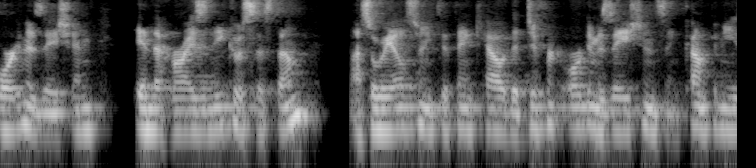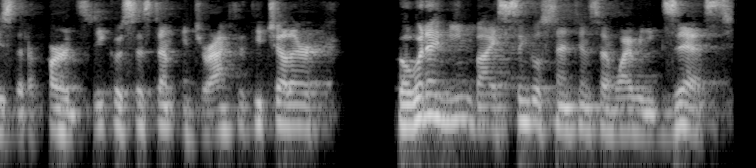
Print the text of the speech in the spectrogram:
organization in the Horizen ecosystem. Uh, so we also need to think how the different organizations and companies that are part of this ecosystem interact with each other. But what I mean by single sentence on why we exist,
